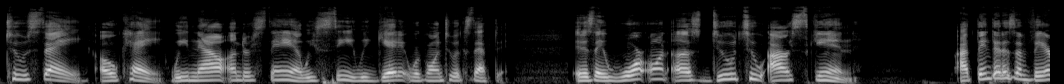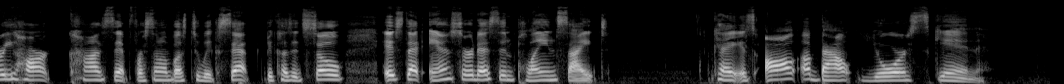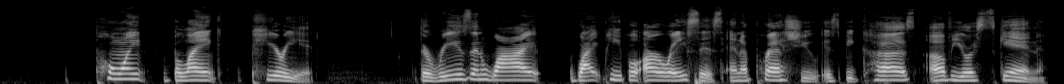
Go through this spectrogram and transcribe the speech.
to say, okay, we now understand, we see, we get it, we're going to accept it. It is a war on us due to our skin. I think that is a very hard concept for some of us to accept because it's so, it's that answer that's in plain sight. Okay, it's all about your skin. Point blank, period. The reason why white people are racist and oppress you is because of your skin.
